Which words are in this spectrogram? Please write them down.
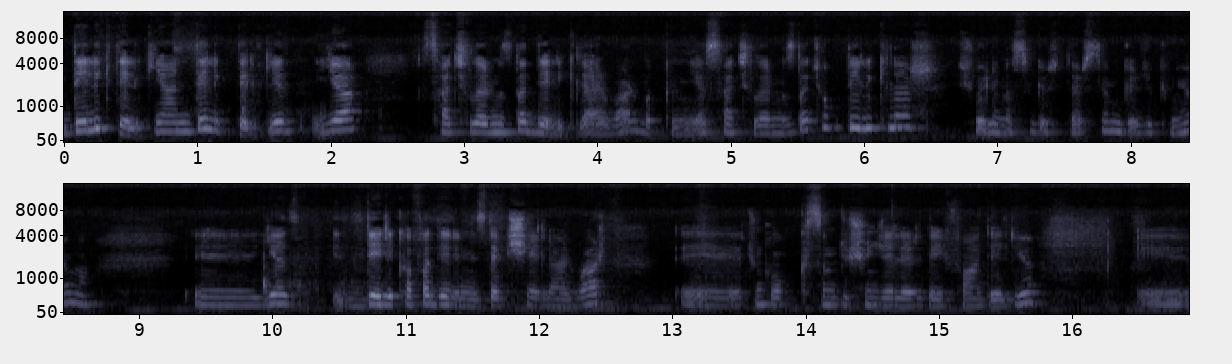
delik delik yani delik delik ya, ya saçlarınızda delikler var. Bakın ya saçlarınızda çok delikler. Şöyle nasıl göstersem gözükmüyor ama e, ya deri kafa derinizde bir şeyler var. E, çünkü o kısım düşünceleri de ifade ediyor. E,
